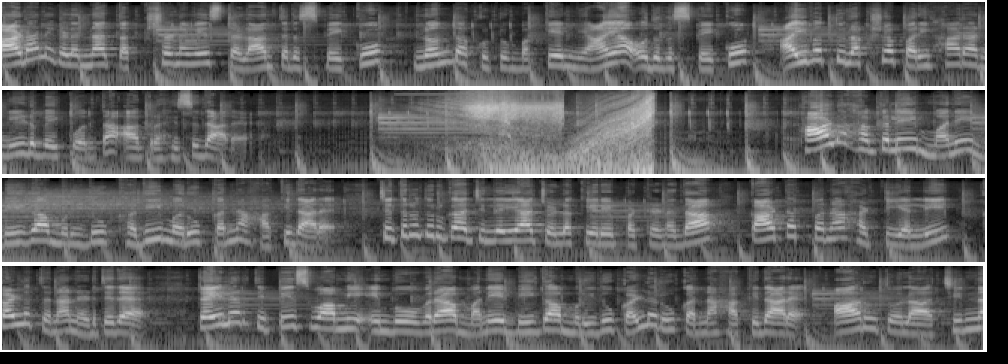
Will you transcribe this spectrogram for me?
ಕಾಡಾನೆಗಳನ್ನ ತಕ್ಷಣವೇ ಸ್ಥಳಾಂತರಿಸಬೇಕು, ನೊಂದ ಕುಟುಂಬಕ್ಕೆ ನ್ಯಾಯ ಒದಗಿಸಬೇಕು, ಐವತ್ತು ಲಕ್ಷ ಪರಿಹಾರ ನೀಡಬೇಕು ಅಂತ ಆಗ್ರಹಿಸಿದ್ದಾರೆ. ಹಾಡ ಹಗಲೇ ಮನೆ ಬೀಗ ಮುರಿದು ಖದೀಮರು ಕನ್ನ ಹಾಕಿದ್ದಾರೆ. ಚಿತ್ರದುರ್ಗ ಜಿಲ್ಲೆಯ ಚಳ್ಳಕೆರೆ ಪಟ್ಟಣದ ಕಾಟಪ್ಪನ ಹಟ್ಟಿಯಲ್ಲಿ ಕಳ್ಳತನ ನಡೆದಿದೆ. ಟೈಲರ್ ತಿಪ್ಪೇಸ್ವಾಮಿ ಎಂಬುವವರ ಮನೆ ಬೀಗ ಮುರಿದು ಕಳ್ಳರು ಕನ್ನ ಹಾಕಿದ್ದಾರೆ. ಆರು ತೊಲ ಚಿನ್ನ,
